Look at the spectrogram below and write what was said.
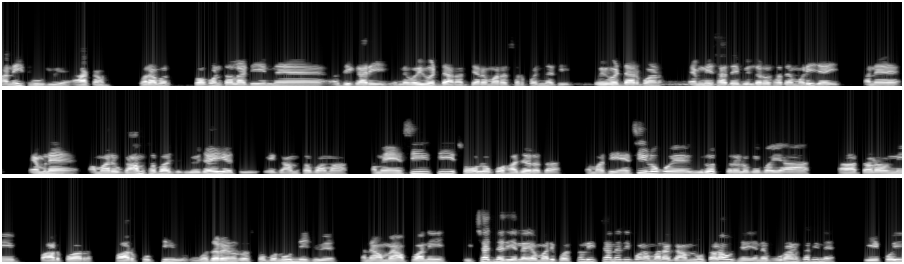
આ નહીં થવું જોઈએ, આ કામ. બરાબર? તો પણ તલાટીને અધિકારી એટલે વહીવટદાર, અત્યારે અમારા સરપંચ નથી, વહીવટદાર પણ એમની સાથે, બિલ્ડરો સાથે મળી જાય અને એમણે અમારું ગામ સભા યોજાઈ હતી. એ ગામ સભામાં અમે એંસીથી સો લોકો હાજર હતા. એમાંથી એંસી લોકોએ વિરોધ કરેલો કે ભાઈ આ આ તળાવની પાડ પર બાર ફૂટથી વધારેનો રસ્તો બનવું જ નહીં જોઈએ. અને અમે આપવાની ઈચ્છા જ નથી. એટલે અમારી પર્સનલ ઈચ્છા નથી પણ અમારા ગામનું તળાવ છે એને પૂરણ કરીને એ કોઈ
